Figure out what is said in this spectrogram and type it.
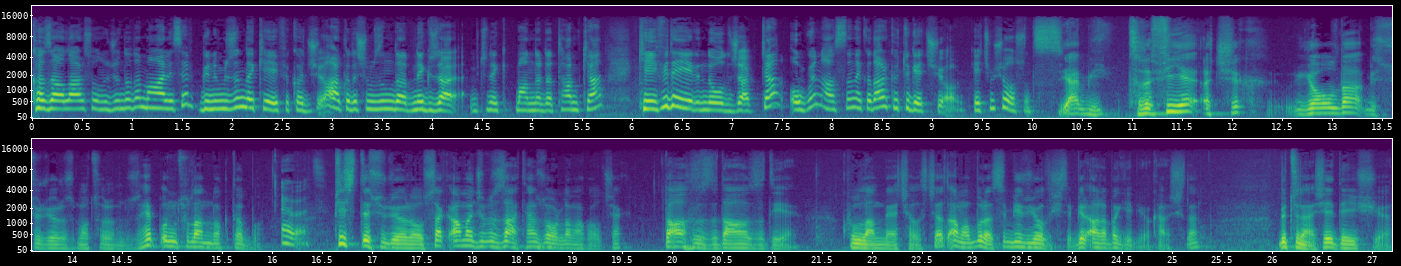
kazalar sonucunda da maalesef günümüzün de keyfi kaçıyor. Arkadaşımızın da ne güzel bütün ekipmanları da tamken keyfi de yerinde olacakken o gün aslında ne kadar kötü geçiyor. Geçmiş olsun. Yani trafiğe açık yolda biz sürüyoruz motorumuzu. Hep unutulan nokta bu. Evet. Pistte sürüyor olsak amacımız zaten zorlamak olacak. Daha hızlı, daha hızlı diye kullanmaya çalışacağız. Ama burası bir yol işte. Bir araba geliyor karşıdan. Bütün her şey değişiyor.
